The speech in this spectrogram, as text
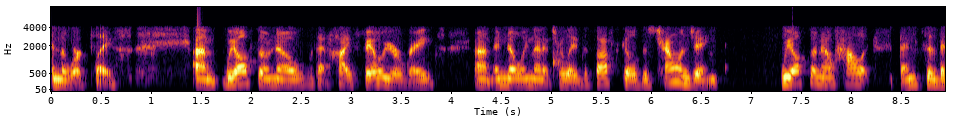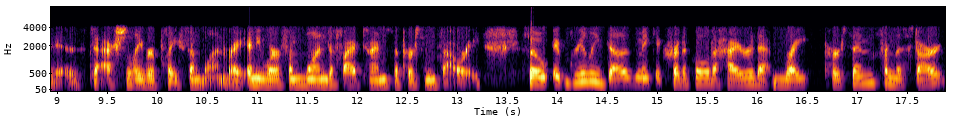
in the workplace. Um, we also know that high failure rate um, and knowing that it's related to soft skills is challenging. We also know how expensive it is to actually replace someone, right? Anywhere from one to five times the person's salary. So it really does make it critical to hire that right person from the start.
